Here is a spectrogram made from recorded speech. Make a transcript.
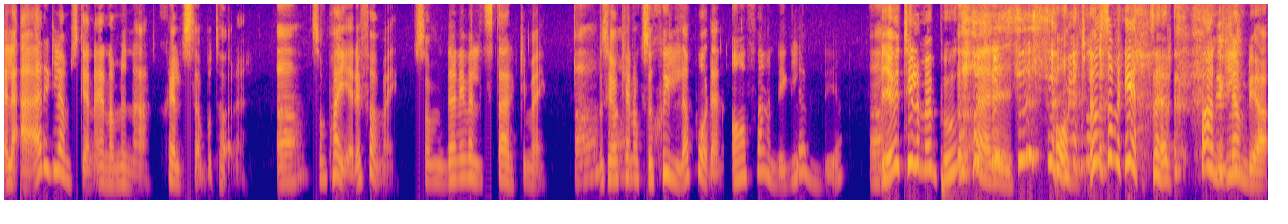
eller är glömskan en av mina självsabotörer. Som pajade för mig. Som, den är väldigt stark i mig. ja, Så jag kan också skylla på den. Ja, fan det glömde jag. Ja. Vi har ju till och med en punkt här i podden som heter Fan det glömde jag.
